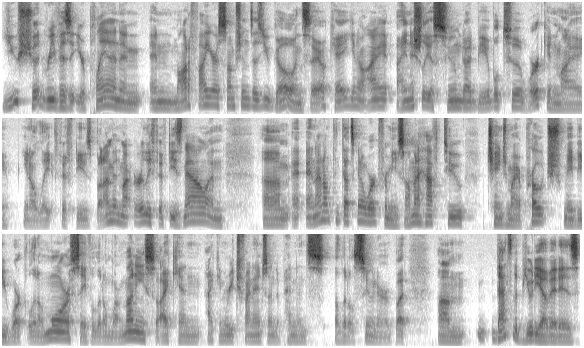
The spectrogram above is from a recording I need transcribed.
you should revisit your plan and and modify your assumptions as you go and say okay you know i i initially assumed i'd be able to work in my you know late 50s but i'm in my early 50s now and um, and i don't think that's going to work for me. So i'm going to have to change my approach maybe work a little more save a little more money so i can i can reach financial independence a little sooner. But um, that's the beauty of it is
